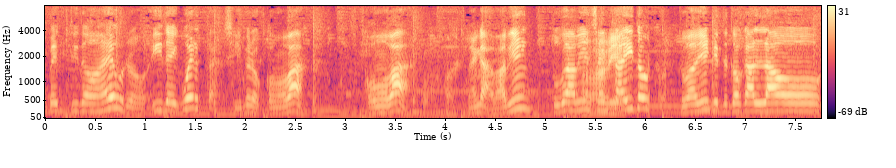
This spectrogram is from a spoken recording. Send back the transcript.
22 euros, ida y vuelta. Sí, pero ¿cómo va? ¿Cómo va? Venga, ¿va bien? ¿Tú vas bien Va bien. sentadito? ¿Tú vas bien que te toca al lado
